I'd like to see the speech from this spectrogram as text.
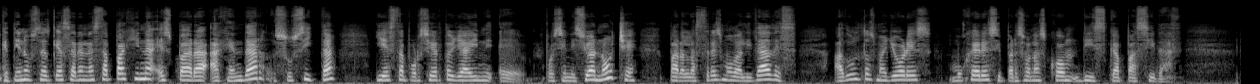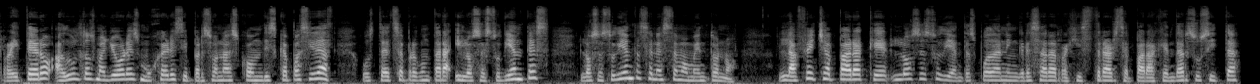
que tiene usted que hacer en esta página es para agendar su cita y esta, por cierto, ya eh, pues inició anoche para las tres modalidades: adultos mayores, mujeres y personas con discapacidad. Reitero, adultos mayores, mujeres y personas con discapacidad. Usted se preguntará, ¿y los estudiantes? Los estudiantes en este momento no. La fecha para que los estudiantes puedan ingresar a registrarse para agendar su cita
